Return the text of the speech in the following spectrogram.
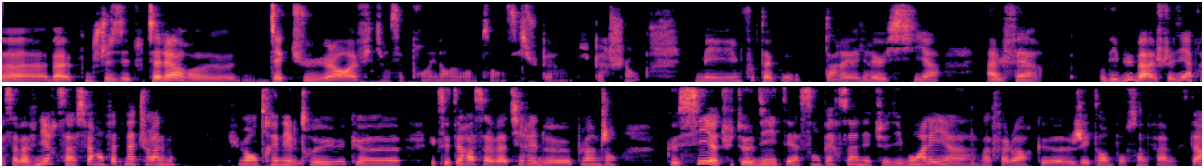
euh, bah, comme je te disais tout à l'heure, euh, dès que tu... Alors effectivement, ça te prend énormément de temps, c'est super, super chiant. Mais une fois que tu as, réussi à, à, le faire au début, bah, je te dis, après, ça va venir, ça va se faire en fait naturellement. Tu vas entraîner le truc, euh, etc. Ça va attirer de plein de gens. Que si tu te dis, tu es à 100 personnes et tu te dis, bon allez, va falloir que j'ai tant de pourcents de femmes, etc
